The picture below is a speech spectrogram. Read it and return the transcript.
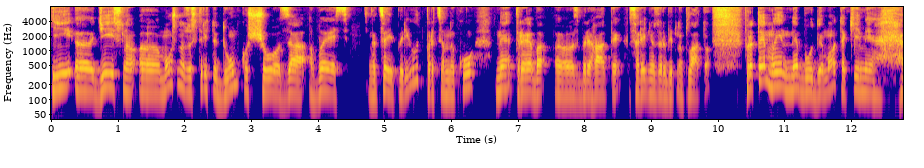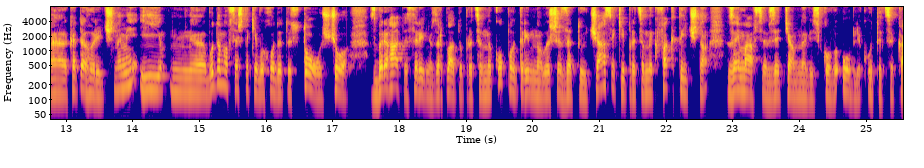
І е, дійсно е, можна зустріти думку, що за весь на цей період працівнику не треба е, зберігати середню заробітну плату. Проте ми не будемо такими е, категоричними і е, будемо все ж таки виходити з того, що зберігати середню зарплату працівнику потрібно лише за той час, який працівник фактично займався взяттям на військовий облік у ТЦК,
